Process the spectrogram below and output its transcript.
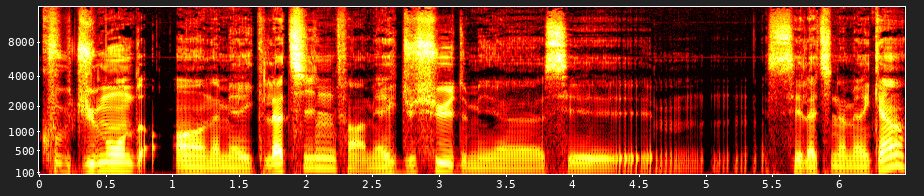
Coupe du Monde en Amérique latine, enfin Amérique du Sud, mais euh, c'est c'est latino-américain.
